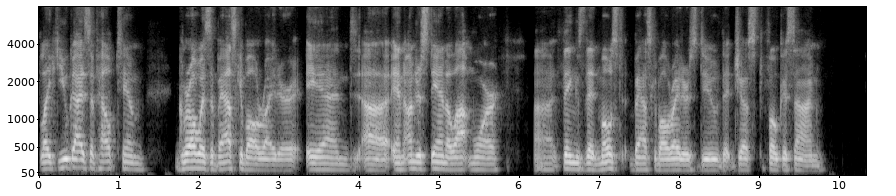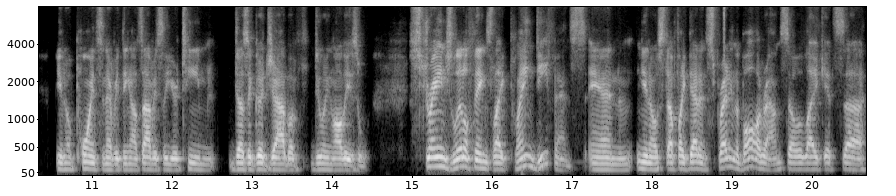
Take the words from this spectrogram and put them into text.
like you guys have helped him grow as a basketball writer and uh, and understand a lot more uh, things that most basketball writers do that just focus on you know points and everything else. Obviously your team does a good job of doing all these strange little things like playing defense and you know stuff like that and spreading the ball around. So like it's uh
